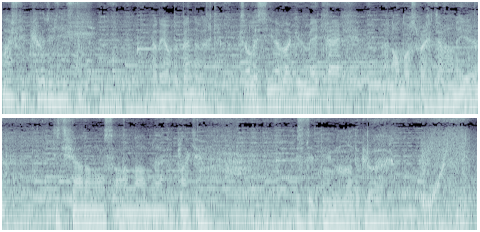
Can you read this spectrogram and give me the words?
Moi, je vais plus de l'Est. Ga je op de bende werken? Ik zal eens zien of ik u meekrijg. En anders werkt er van hier. Dit gaat aan ons allemaal blijven plakken. Is dit nu moment de gloire?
